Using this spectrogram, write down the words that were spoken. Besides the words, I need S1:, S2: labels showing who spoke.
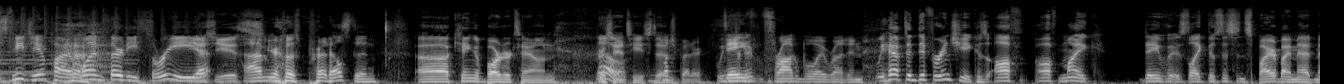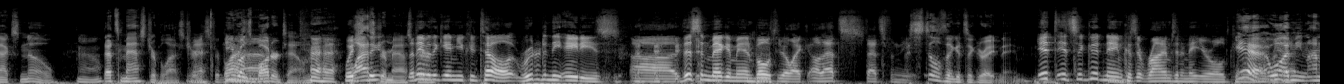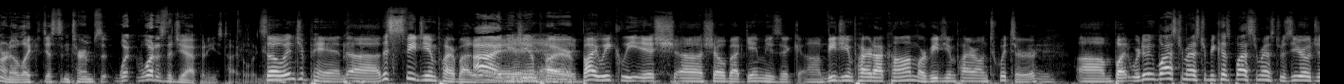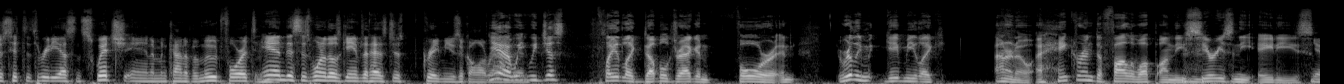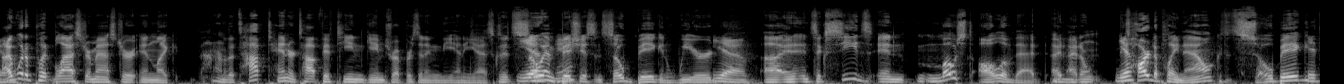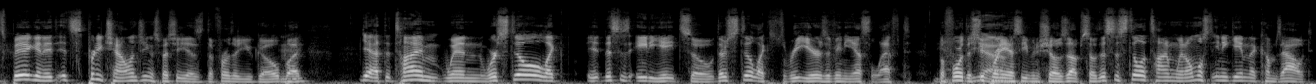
S1: So it is VG Empire 133.
S2: Yes, yes.
S1: I'm your host, Brett Elston.
S2: Uh, King of Bartertown, Chris
S1: Oh,
S2: Antista.
S1: Much better.
S2: We
S3: Dave
S2: to,
S3: Frogboy Rudden.
S2: we have to differentiate because off off mic, Dave is like, "Is this inspired by Mad Max?" No,
S3: No.
S2: that's Master Blaster.
S1: Master
S2: He runs
S1: Blaster.
S2: Bartertown.
S1: Which
S2: Blaster
S1: the,
S2: Master.
S1: the name of the game you can tell rooted in the 80s. Uh, this and Mega Man both. You're like, oh, that's that's from the.
S2: I still think it's a great name.
S1: It, it's a good name because it rhymes in an eight year old.
S2: yeah, well, I mean, I don't know, like just in terms of what what is the Japanese title again?
S1: So in Japan, uh, this is VG Empire, by the way.
S2: Hi,
S1: way.
S2: VG Empire.
S1: A bi-weekly-ish uh, show about game music. Um, VGEmpire.com or VG Empire on Twitter. Um, but we're doing Blaster Master because Blaster Master Zero just hit the 3DS and Switch, and I'm in kind of a mood for it. And this is one of those games that has just great music all around.
S2: yeah, we, we just played like Double Dragon Four, and it really gave me like I don't know a hankering to follow up on these series in the '80s.
S1: Yeah.
S2: I would have put Blaster Master in like I don't know the top ten or top fifteen games representing the NES because it's so
S1: Yeah.
S2: ambitious and so big and weird.
S1: Yeah.
S2: uh, and it succeeds in most all of that. I, I don't.
S1: Yeah.
S2: It's hard to play now because it's so big.
S1: It's big and it, it's pretty challenging, especially as the further you go. But yeah, at the time when we're still like, it, this is '88, so there's still like three years of NES left before the Super
S2: Yeah.
S1: NES even shows up. So this is still a time when almost any game that comes out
